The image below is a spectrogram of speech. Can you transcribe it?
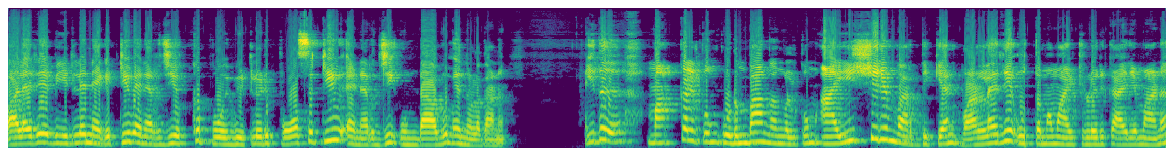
വളരെ വീട്ടിലെ നെഗറ്റീവ് എനർജിയൊക്കെ പോയി വീട്ടിലൊരു പോസിറ്റീവ് എനർജി ഉണ്ടാകും എന്നുള്ളതാണ്. ഇത് മക്കൾക്കും കുടുംബാംഗങ്ങൾക്കും ഐശ്വര്യം വർദ്ധിക്കാൻ വളരെ ഉത്തമമായിട്ടുള്ള ഒരു കാര്യമാണ്.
